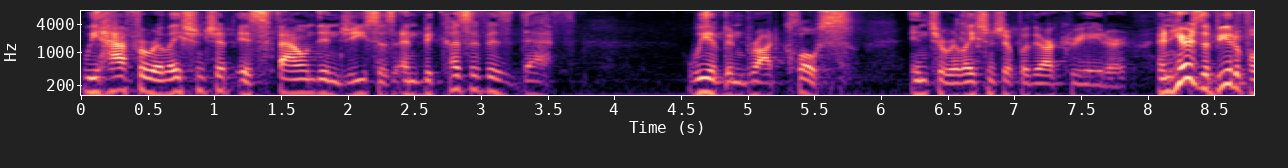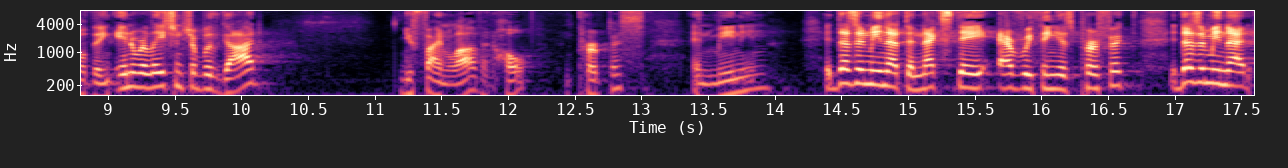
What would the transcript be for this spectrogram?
we have for relationship is found in Jesus. And because of his death, we have been brought close into relationship with our Creator. And here's the beautiful thing in relationship with God, you find love and hope and purpose and meaning it doesn't mean that the next day everything is perfect. It doesn't mean that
